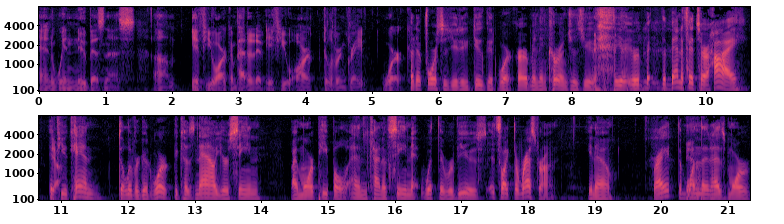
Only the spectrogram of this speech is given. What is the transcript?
and win new business um, if you are competitive, if you are delivering great work. But it forces you to do good work, or I mean, encourages you. your, your, the benefits are high if Yeah. you can deliver good work because now you're seen by more people and kind of seen it with the reviews. It's like the restaurant, you know, right? The one that has more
